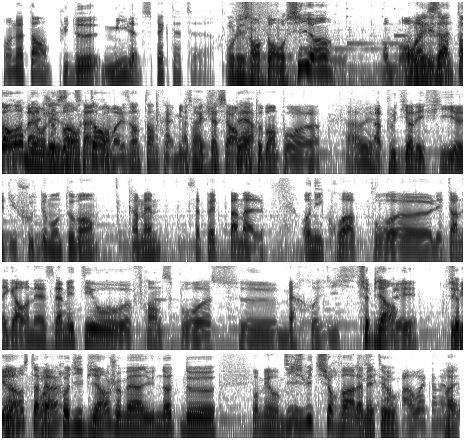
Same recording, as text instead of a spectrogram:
on attend plus de 1000 spectateurs. On les entend aussi, hein on, on les, les entend, mais bah, on les pense quand même entend. qu'on va les entendre quand même. 1000 Ah bah, spectateurs à. Montauban pour euh, Ah oui. applaudir les filles euh, du foot de Montauban. Quand même, ça peut être pas mal. On y croit pour euh, les Tarn-et-Garonnaises. La météo France pour euh, ce mercredi. C'est bien. C'est bien, c'est un Ouais. mercredi bien. Je mets une note de Combien vous me dites 18 sur 20 à la météo. Ah ouais, quand même. Ouais,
